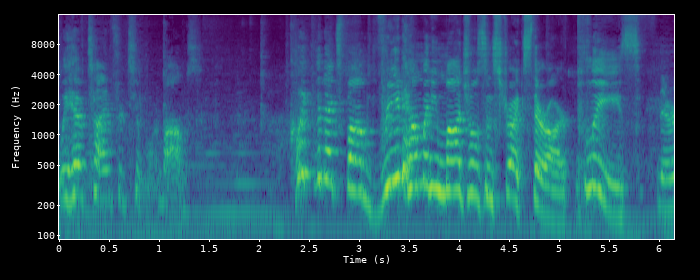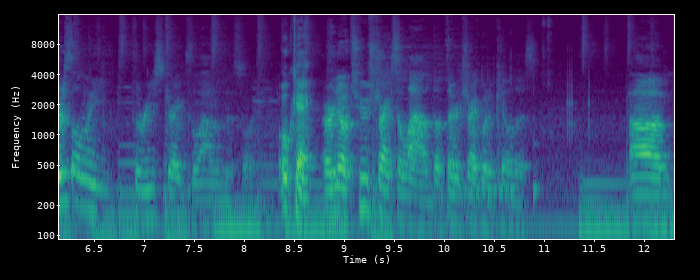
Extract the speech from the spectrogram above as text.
We have time for two more bombs. Click the next bomb. Read how many modules and strikes there are, please. There is only three strikes allowed on this one. Okay. Or no, two strikes allowed. The third strike would have killed us. Um,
